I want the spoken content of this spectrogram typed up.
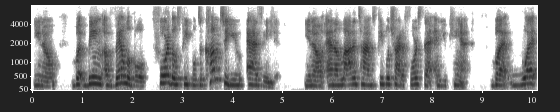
you know but being available for those people to come to you as needed you know and a lot of times people try to force that and you can't but what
